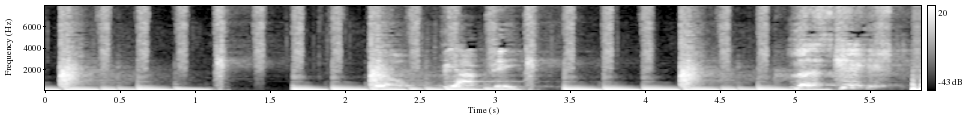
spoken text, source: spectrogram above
Yo, VIP. Let's kick it.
